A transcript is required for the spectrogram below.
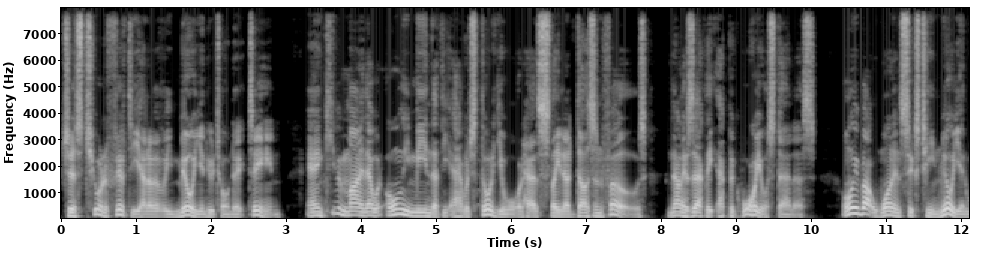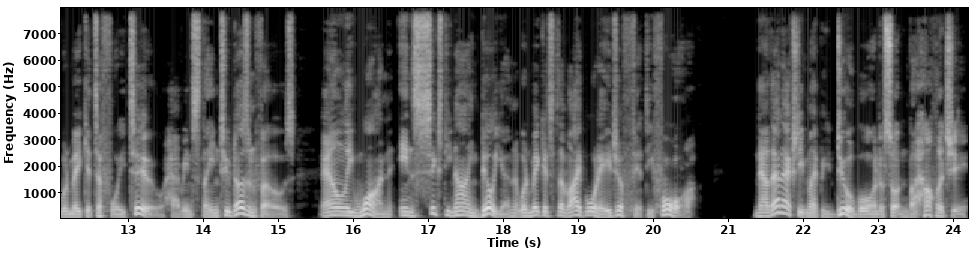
just 250 out of every million who turned 18. And keep in mind that would only mean that the average 30 year old has slain a dozen foes, not exactly epic warrior status. Only about 1 in 16 million would make it to 42, having slain two dozen foes, and only 1 in 69 billion would make it to the ripe old age of 54. Now that actually might be doable under certain biology,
